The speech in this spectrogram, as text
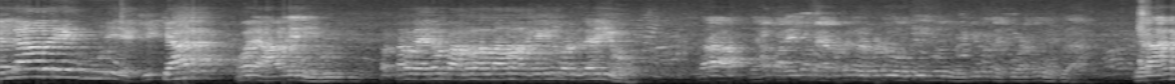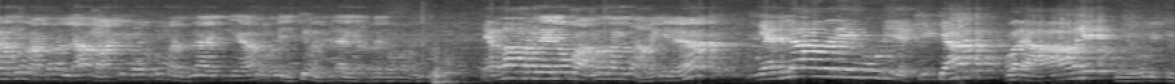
എല്ലാവരെയും കൂടി രക്ഷിക്കാൻ ഒരാളെ നിയോഗിക്കും. എത്ര നേരം പറഞ്ഞതെന്താണെന്ന് ആർക്കെങ്കിലും മനസ്സിലായോ? എന്താ ഞാൻ പറയുമ്പോൾ പേപ്പറിൽ ഏർപ്പെട്ട് നോക്കി ഇപ്പോൾ ചോദിക്കുമ്പോൾ തെക്കുവടക്ക് നോക്കുക. ഇടാങ്കണക്ക് മാത്രമല്ല ബാക്കിയുള്ളവർക്കും മനസ്സിലായിട്ടില്ല എന്നുള്ളത് എനിക്ക് മനസ്സിലായി. അത്രയൊക്കെ പറഞ്ഞു എന്താ അത്ര നേരം പറഞ്ഞതാണെന്നാണെങ്കിൽ എല്ലാവരെയും കൂടി രക്ഷിക്കാൻ ഒരാളെ നിയോഗിച്ചു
